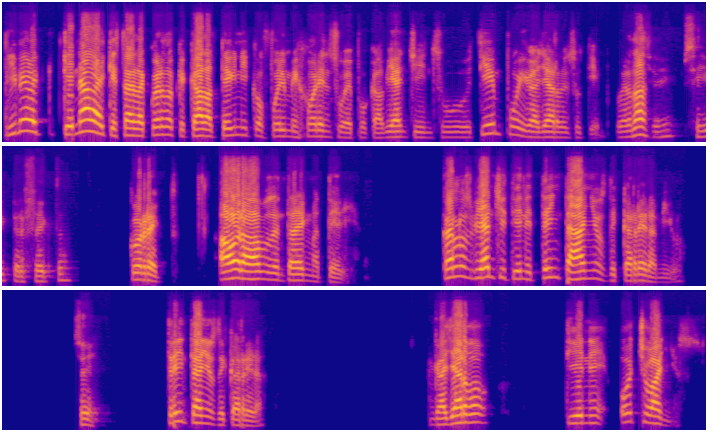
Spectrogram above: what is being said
Primero que nada hay que estar de acuerdo que cada técnico fue el mejor en su época, Bianchi en su tiempo y Gallardo en su tiempo, ¿verdad? Sí, sí, perfecto. Correcto. Ahora vamos a entrar en materia. Carlos Bianchi tiene 30 años de carrera, amigo. Sí. 30 años de carrera. Gallardo tiene 8 años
